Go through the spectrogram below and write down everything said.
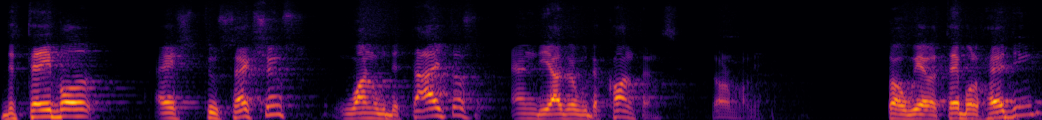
The table has two sections, one with the titles and the other with the contents, normally. So we have a table heading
